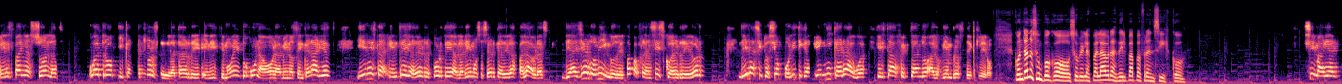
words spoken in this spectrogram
En España son las 4 y 14 de la tarde en este momento, una hora menos en Canarias. Y en esta entrega del reporte hablaremos acerca de las palabras de ayer domingo del Papa Francisco alrededor de la situación política en Nicaragua que está afectando a los miembros del clero. Contanos un poco sobre las palabras del Papa Francisco. Sí, Marian,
